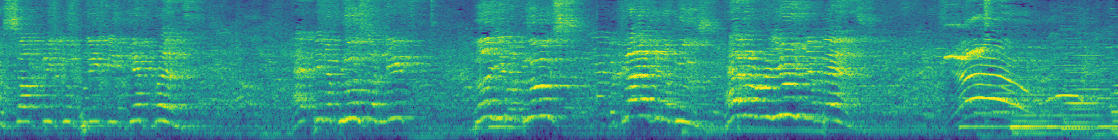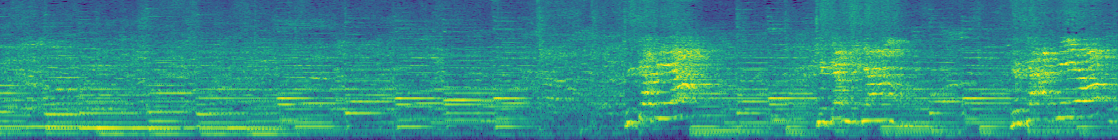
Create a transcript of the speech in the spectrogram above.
for something completely different. Happy je blues of niet? Wil je de blues? We krijgen de blues. Have a reunion band. Yo! You got me up. You got me down. You got me up.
